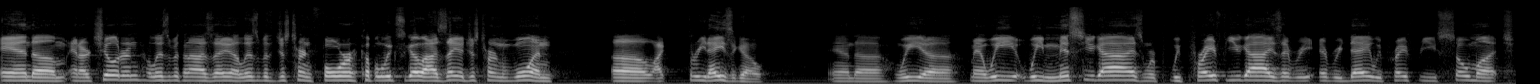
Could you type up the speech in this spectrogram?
and, um, and our children, Elizabeth and Isaiah. Elizabeth just turned four a couple of weeks ago. Isaiah just turned one uh, like three days ago. And uh, we, uh, man, we, we miss you guys. we we pray for you guys every, every day. We pray for you so much.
